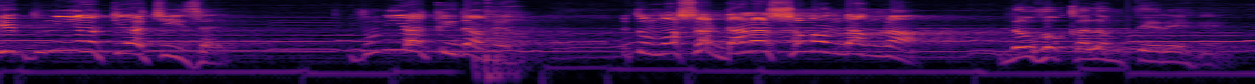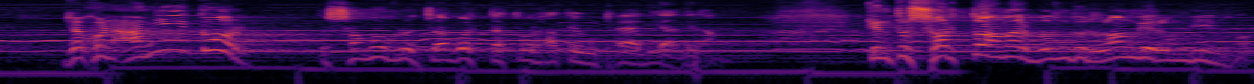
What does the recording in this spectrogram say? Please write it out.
ये दुनिया क्या चीज है দুনিয়া কি দামের এ তো মশার ডানার সমান দাম না লৌহ কলম তেরে হ্যাঁ। যখন আমি তোর সমগ্র জগৎটা তোর হাতে উঠায় দিয়া দিলাম। কিন্তু শর্ত আমার বন্ধুর রঙে রঙিন হোক।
